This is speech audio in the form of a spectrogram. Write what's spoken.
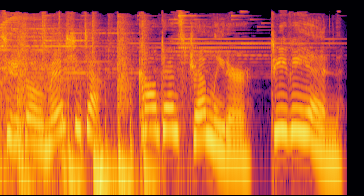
즐거움의 시작. Content Trend Leader, TVN.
